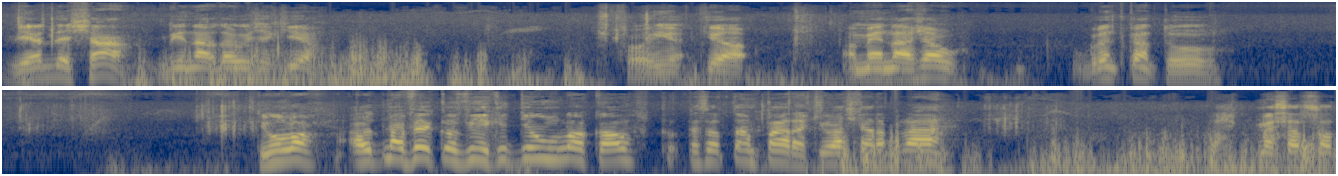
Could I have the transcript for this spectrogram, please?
Vieram deixar o Grinaldo hoje aqui, ó. Foi aqui, ó. Homenagem ao, grande cantor. Tem um lo... A última vez que eu vim aqui tinha um local que o pessoal tamparam aqui. Eu acho que era pra. Começar a só,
